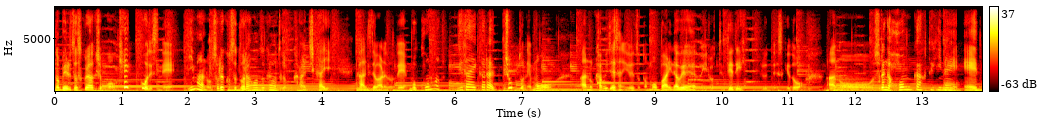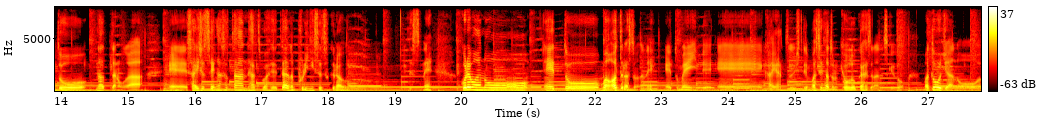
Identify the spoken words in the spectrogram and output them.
のベルトスクラクションも結構ですね、今のそれこそドラゴンズ・クラウンとかもかなり近い感じではあるので、もうこの時代からちょっとね、もう、あの、上谷さんの色とかもバニラウェアの色って出てるんですけど、あのー、それが本格的に、えー、と、なったのが、えー、最初セガサターンで発売されたあのプリンセス・クラウンですね。これはあのー、えっ、ー、と、まあ、アトラスがね、えっ、ー、と、メインで、えー、開発して、まあ、セガとの共同開発なんですけど、まあ、当時、あの、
